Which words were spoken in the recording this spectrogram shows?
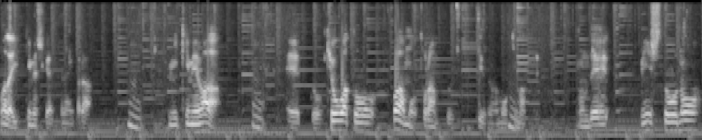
まだ1期目しかやってないから、うん。2期目は、うん。えーっと、共和党はもうトランプっていうのがもう決まってる。ので、民主党の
